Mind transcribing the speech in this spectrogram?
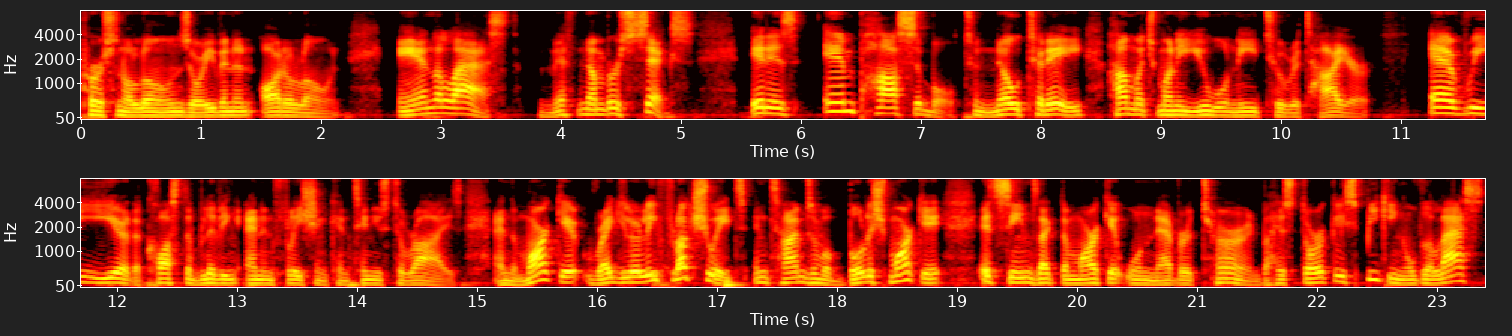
personal loans, or even an auto loan. And the last, myth number six, it is impossible to know today how much money you will need to retire. Every year, the cost of living and inflation continues to rise, and the market regularly fluctuates. In times of a bullish market, it seems like the market will never turn. But historically speaking, over the last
